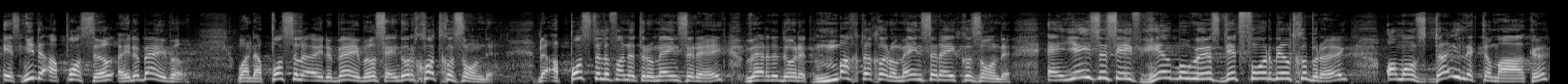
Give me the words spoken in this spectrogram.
is niet de apostel uit de Bijbel. Want de apostelen uit de Bijbel zijn door God gezonden. De apostelen van het Romeinse Rijk werden door het machtige Romeinse Rijk gezonden. En Jezus heeft heel bewust dit voorbeeld gebruikt om ons duidelijk te maken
